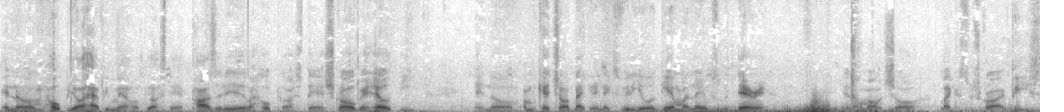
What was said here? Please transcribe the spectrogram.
And um, hope y'all happy, man. I hope y'all staying positive. I hope y'all staying strong and healthy. And um, I'm gonna catch y'all back in the next video. Again, my name is LaDarren, and I'm out, y'all. Like and subscribe. Peace.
